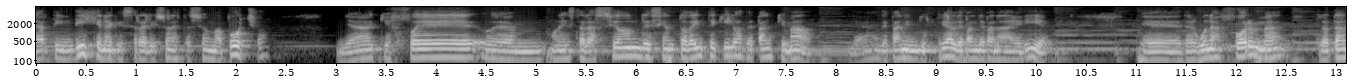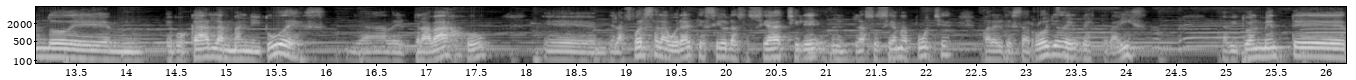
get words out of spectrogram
Arte Indígena que se realizó en la Estación Mapocho, ¿ya? que fue em, una instalación de 120 kilos de pan quemado, de pan industrial, de pan de panadería. Eh, de alguna forma tratando de em, evocar las magnitudes del trabajo, eh, de la fuerza laboral que ha sido la sociedad chilena, la sociedad mapuche para el desarrollo de, este país. Habitualmente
